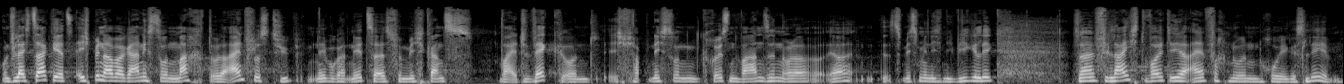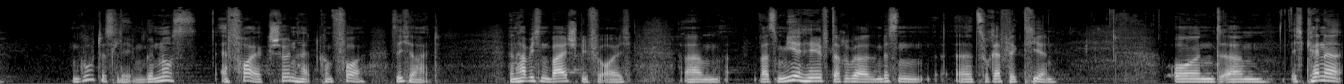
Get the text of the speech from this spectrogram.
Und vielleicht sagt ihr jetzt, ich bin aber gar nicht so ein Macht- oder Einflusstyp. Nebukadnezar ist für mich ganz weit weg und ich habe nicht so einen Größenwahnsinn oder ja, das ist mir nicht in die Wiege gelegt sondern vielleicht wollt ihr einfach nur ein ruhiges Leben, ein gutes Leben, Genuss, Erfolg, Schönheit, Komfort, Sicherheit. Dann habe ich ein Beispiel für euch, ähm, was mir hilft, darüber ein bisschen äh, zu reflektieren. Und ähm, ich kenne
